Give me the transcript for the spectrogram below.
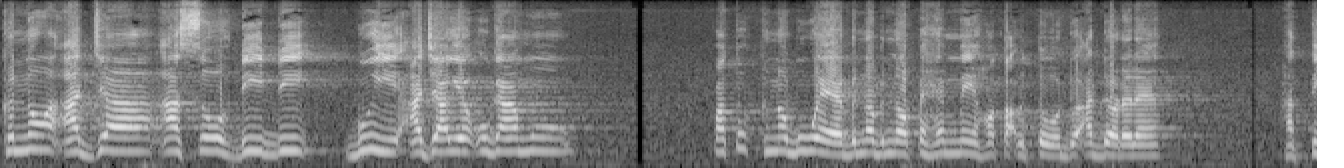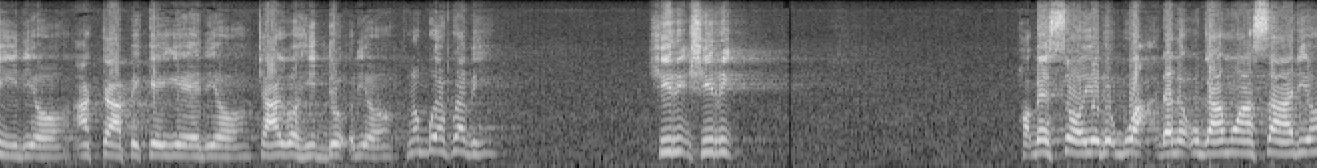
kena ajar asuh didik beri ajaran agama. Lepas tu kena buat benar-benar pahami hak tak betul. Duk ada dalam hati dia akal fikir dia cara hidup dia. Kena buat apa habis? Syirik-syirik hak biasa dia duk buat dalam agama asal dia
